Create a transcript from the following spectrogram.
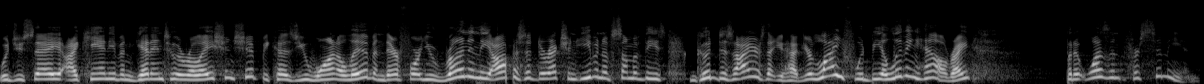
Would you say, I can't even get into a relationship because you want to live and therefore you run in the opposite direction, even of some of these good desires that you have? Your life would be a living hell, right? But it wasn't for Simeon.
